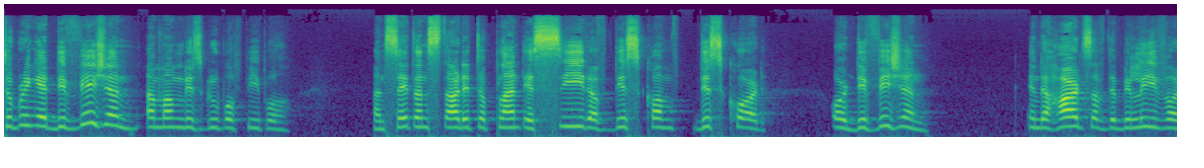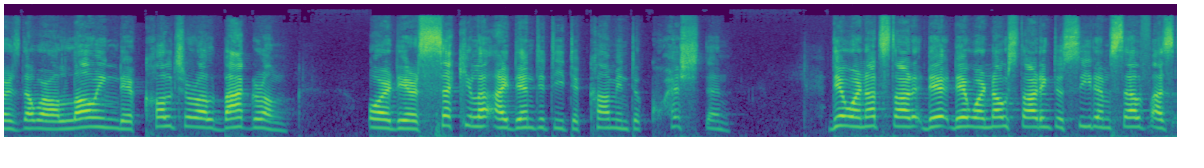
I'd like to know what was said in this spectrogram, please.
to bring a division among this group of people. And Satan started to plant a seed of discom- discord or division in the hearts of the believers that were allowing their cultural background or their secular identity to come into question. They were not start, they, they were now starting to see themselves as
